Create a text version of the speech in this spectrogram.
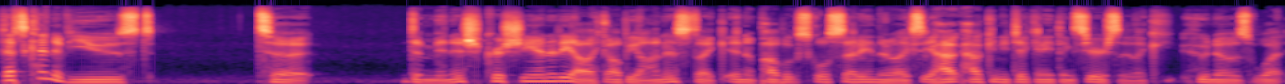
that's kind of used to diminish Christianity. I like I'll be honest, like in a public school setting, they're like, see, how how can you take anything seriously? Like who knows what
